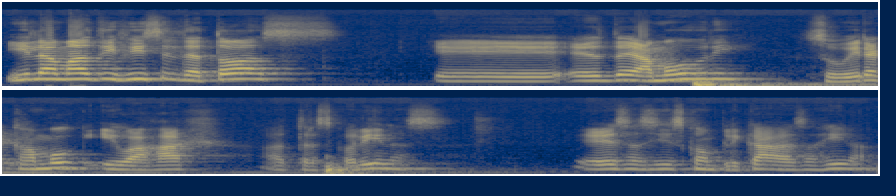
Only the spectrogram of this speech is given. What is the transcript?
Y la más difícil de todas eh, es de Amubri, subir a Camuk y bajar a Tres Colinas. Esa sí es complicada, esa gira.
